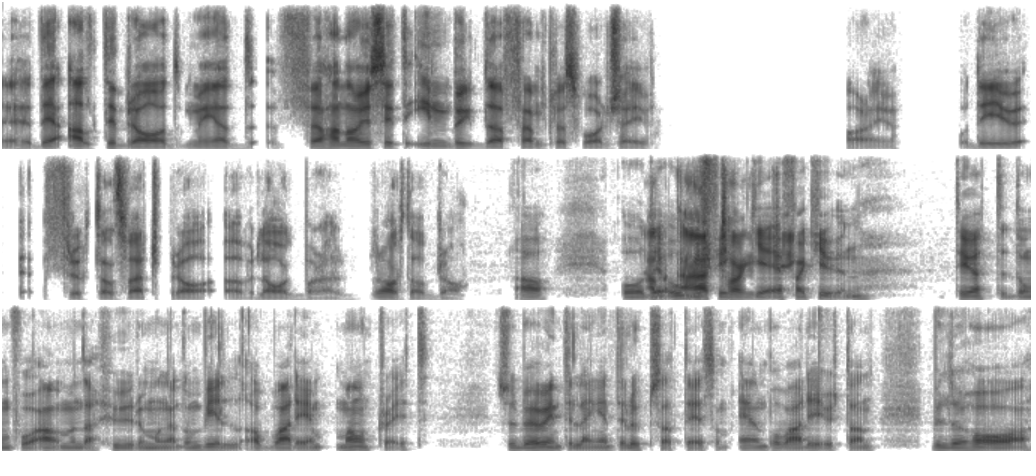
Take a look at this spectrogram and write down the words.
Eh, Det är alltid bra med, för han har ju sitt inbyggda 5 plus ward save. Har han ju. Och det är ju fruktansvärt bra överlag bara, rakt av bra. Ja, och det Ogre fick i FAQn, det är ju att de får använda hur många de vill av varje mount rate. Så du behöver inte längre dela upp så att det är som en på varje, utan vill du ha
